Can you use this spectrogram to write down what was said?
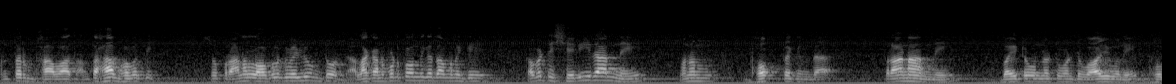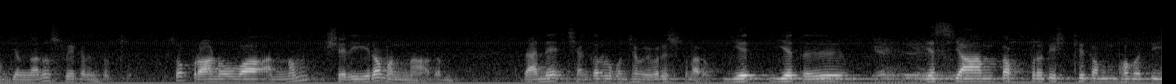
అంతర్భావాత్ అంతఃభవతి భవతి. సో ప్రాణం లోపలికి వెళ్ళి ఉంటుంది. అలా కనపడుతోంది కదా మనకి. కాబట్టి శరీరాన్ని మనం భోక్త కింద ప్రాణాన్ని బయట ఉన్నటువంటి వాయువుని భోగ్యంగాను స్వీకరించవచ్చు. సో ప్రాణోవా అన్నం శరీరం అన్నాదం దాన్నే శంకరులు కొంచెం వివరిస్తున్నారు. యత్ యస్యాంత ప్రతిష్ఠితం భవతి.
